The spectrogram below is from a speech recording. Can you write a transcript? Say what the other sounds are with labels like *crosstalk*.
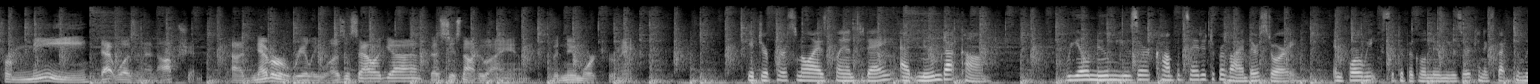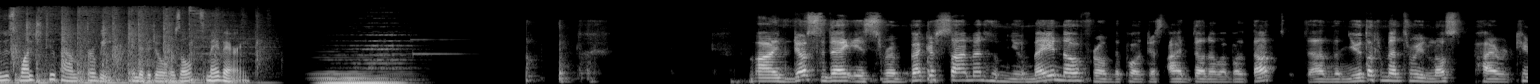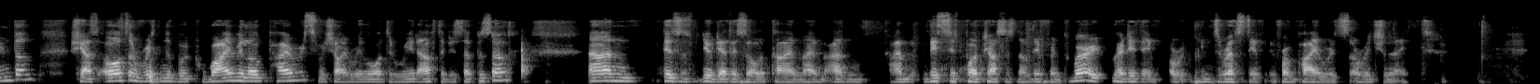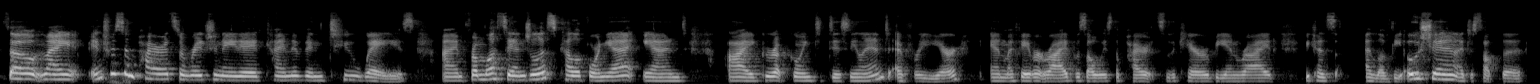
For me, that wasn't an option. I never really was a salad guy. That's just not who I am. But Noom worked for me. Get your personalized plan today at Noom.com. Real Noom user compensated to provide their story. In four weeks, the typical Noom user can expect to lose one to two pounds per week. Individual results may vary. My guest today is Rebecca Simon, whom you may know from the podcast I Don't Know About That and the new documentary Lost Pirate Kingdom. She has also written the book Why We Love Pirates, which I really want to read after this episode. And this is you get this all the time, and and I'm this is, podcast is no different. Where where did the or interest from pirates originate? So, my interest in pirates originated kind of in two ways. I'm from Los Angeles, California, and I grew up going to Disneyland every year. And my favorite ride was always the Pirates of the Caribbean ride because I love the ocean. I just thought the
